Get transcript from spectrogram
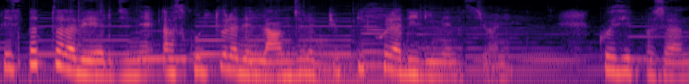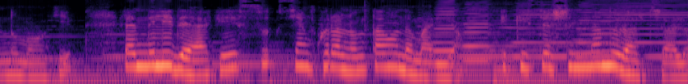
Rispetto alla Vergine, la scultura dell'angelo è più piccola di dimensioni. Così facendo, Mochi rende l'idea che esso sia ancora lontano da Maria e che stia scendendo dal cielo.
